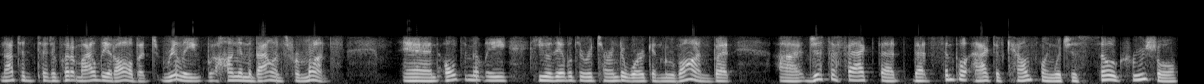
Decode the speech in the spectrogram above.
not to, to, to put it mildly at all, but really hung in the balance for months. And ultimately, he was able to return to work and move on. But uh, just the fact that that simple act of counseling, which is so crucial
